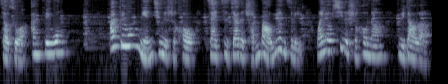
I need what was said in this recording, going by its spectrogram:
叫做安菲翁。安菲翁年轻的时候，在自家的城堡院子里玩游戏的时候呢，遇到了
